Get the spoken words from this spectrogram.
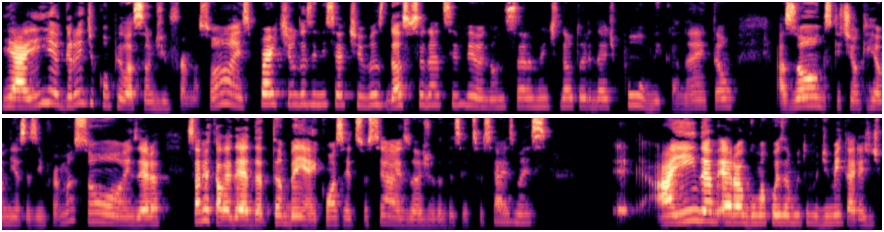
E aí a grande compilação de informações partiam das iniciativas da sociedade civil, não necessariamente da autoridade pública, né? Então, as ONGs que tinham que reunir essas informações, era, sabe aquela ideia da, também aí com as redes sociais, a ajuda das redes sociais, mas ainda era alguma coisa muito rudimentar, a gente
